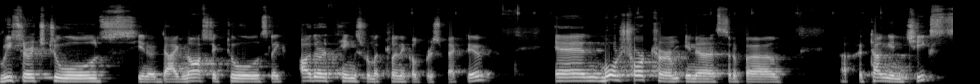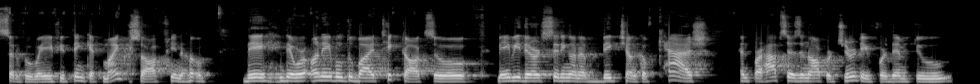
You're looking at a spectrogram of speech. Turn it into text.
research tools you know diagnostic tools like other things from a clinical perspective and more short term in a sort of a, a tongue-in-cheek sort of a way. If you think at microsoft you know they they were unable to buy tiktok so maybe they're sitting on a big chunk of cash and perhaps there's an opportunity for them to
